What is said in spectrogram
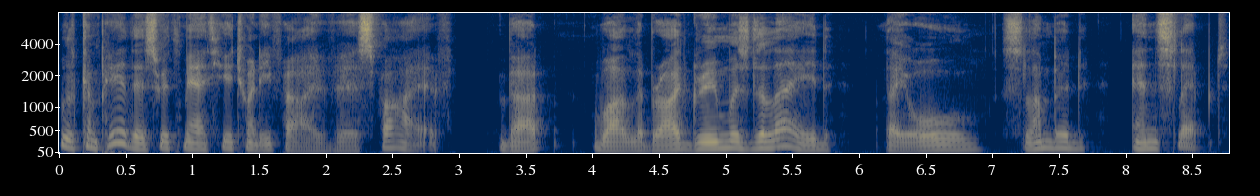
We'll compare this with Matthew 25, verse 5. But while the bridegroom was delayed, they all slumbered and slept.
